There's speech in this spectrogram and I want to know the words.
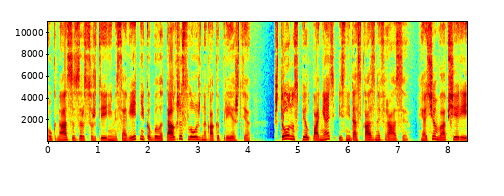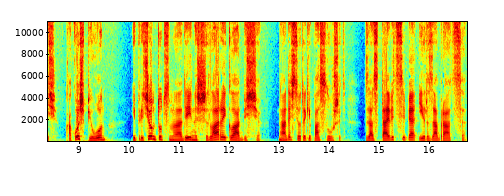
угнаться за рассуждениями советника было так же сложно, как и прежде. Что он успел понять из недосказанной фразы? И о чем вообще речь? Какой шпион? И при чем тут самонадеянность Шилара и кладбище? Надо все таки послушать, заставить себя и разобраться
